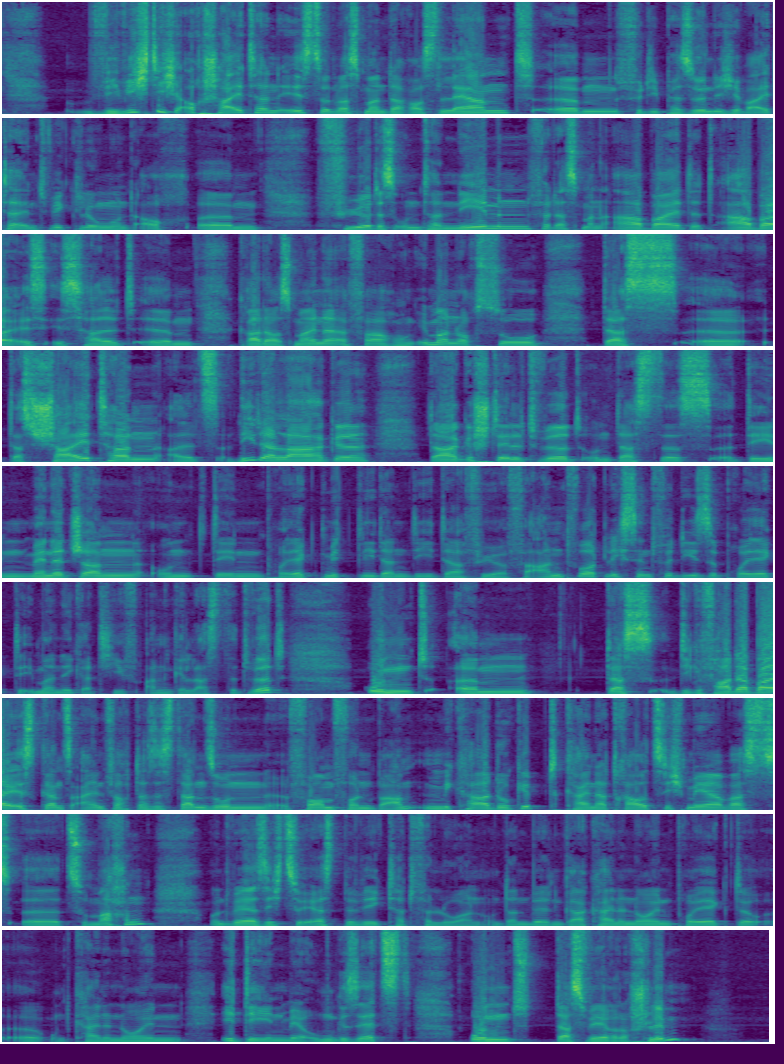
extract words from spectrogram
wie wichtig auch Scheitern ist und was man daraus lernt ähm, für die persönliche Weiterentwicklung und auch ähm, für das Unternehmen, für das man arbeitet. Aber es ist halt ähm, gerade aus meiner Erfahrung immer noch so, dass äh, das Scheitern als Niederlage dargestellt wird und dass das den Managern und den Projektmitgliedern, die dafür verantwortlich sind für diese Projekte, immer negativ angelastet wird. Und ähm, das, die Gefahr dabei ist ganz einfach, dass es dann so eine Form von Beamten-Mikado gibt. Keiner traut sich mehr, was äh, zu machen. Und wer sich zuerst bewegt hat, verloren. Und dann werden gar keine neuen Projekte äh, und keine neuen Ideen mehr umgesetzt. Und das wäre doch schlimm,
